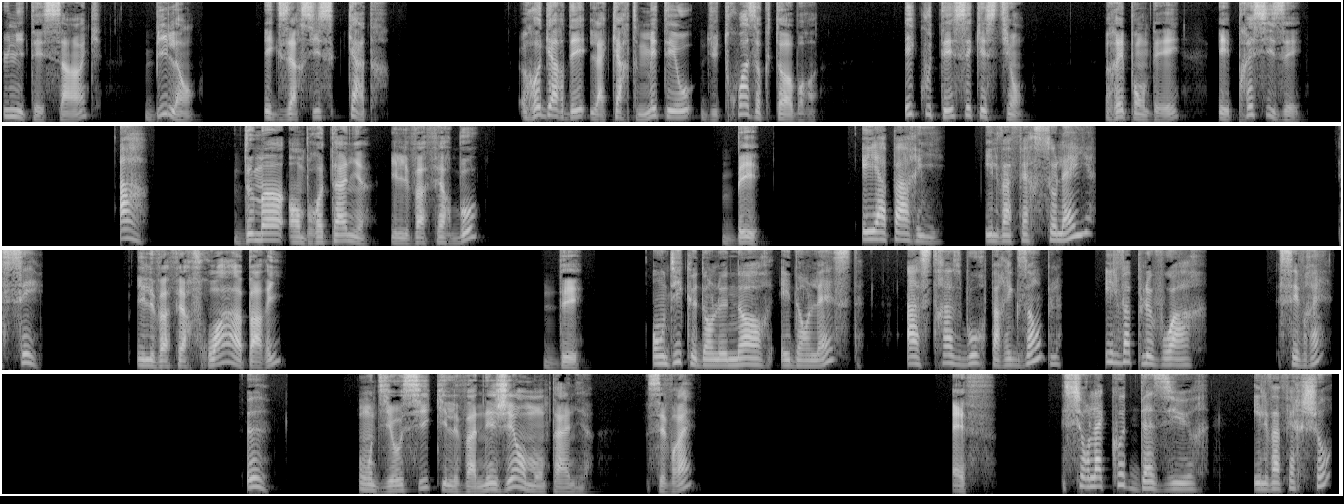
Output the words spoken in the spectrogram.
Unité 5, bilan. Exercice 4. Regardez la carte météo du 3 octobre. Écoutez ces questions. Répondez et précisez. A. Demain en Bretagne, il va faire beau? B. Et à Paris, il va faire soleil? C. Il va faire froid à Paris? D. On dit que dans le nord et dans l'est, à Strasbourg par exemple, il va pleuvoir. C'est vrai? E. On dit aussi qu'il va neiger en montagne. C'est vrai? F. Sur la côte d'Azur, il va faire chaud?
